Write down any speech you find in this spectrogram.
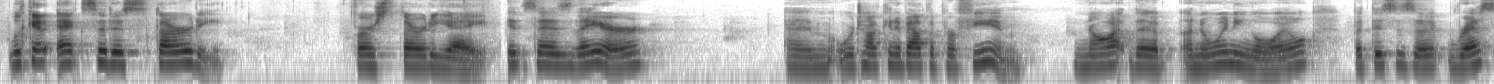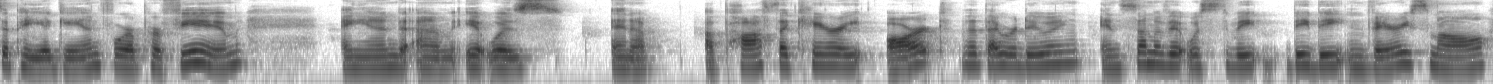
Look at Exodus 30, verse 38. It says there, um, we're talking about the perfume, not the anointing oil, but this is a recipe again for a perfume. And um, it was an apothecary art that they were doing. And some of it was to be, be beaten very small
